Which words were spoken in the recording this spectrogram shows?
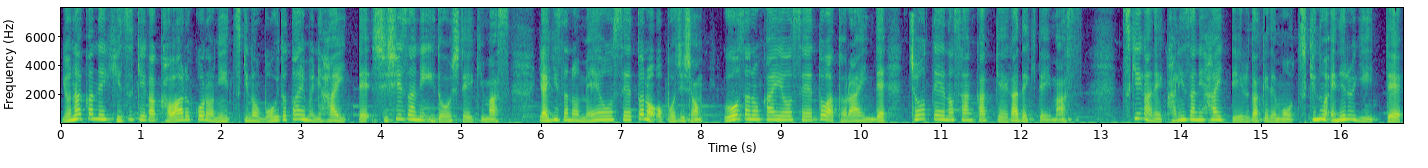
夜中ね、日付が変わる頃に月のボイドタイムに入って獅子座に移動していきます。ヤギ座の冥王星とのオポジション、魚座の海王星とはトラインで朝廷の三角形ができています。月がね、蟹座に入っているだけでも月のエネルギーって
